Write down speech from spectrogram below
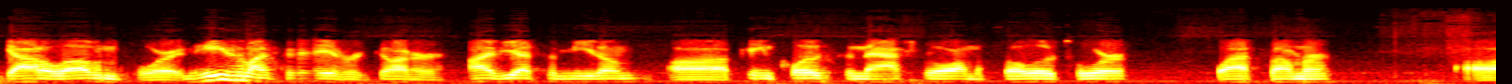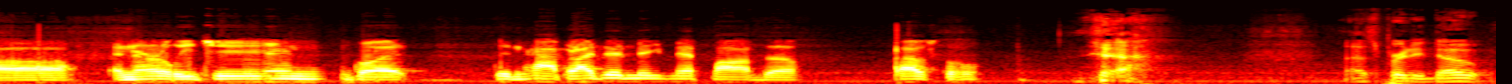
gotta love him for it. And he's my favorite gunner. I've yet to meet him. Uh, came close to Nashville on the solo tour last summer, uh, in early June, but didn't happen. I did meet Mitt Bob though. That was cool. Yeah, that's pretty dope.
